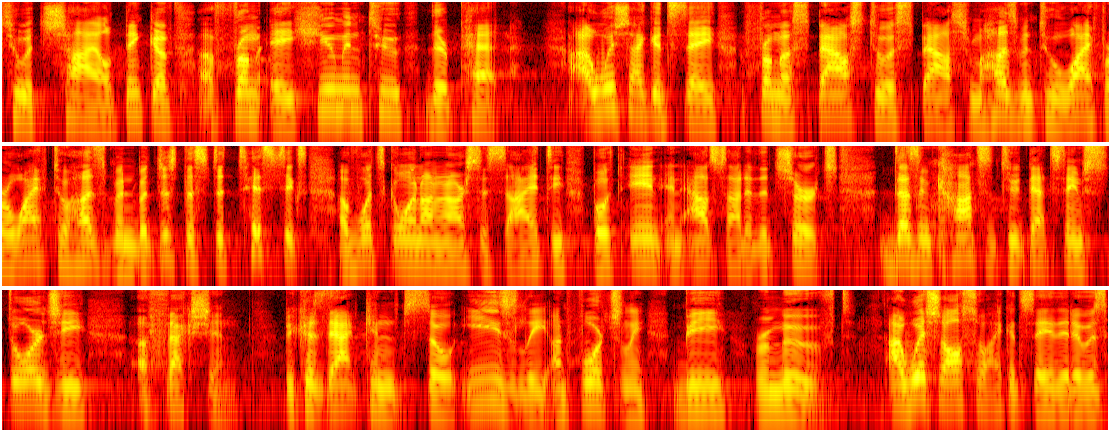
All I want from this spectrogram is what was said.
to a child, think of uh, from a human to their pet. I wish I could say from a spouse to a spouse, from a husband to a wife, or a wife to a husband, but just the statistics of what's going on in our society, both in and outside of the church, doesn't constitute that same storge affection because that can so easily, unfortunately, be removed. I wish also I could say that it was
